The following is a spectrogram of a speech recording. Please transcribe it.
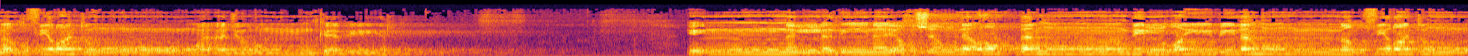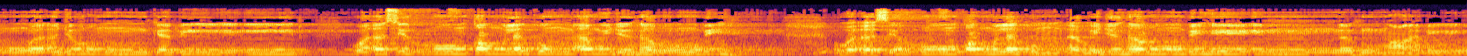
مغفرة وأجر كبير. إن الذين يخشون ربهم بالغيب لهم مغفرة وأجر كبير. وأسروا قولكم أو اجهروا به. وأسروا قولكم أو اجهروا به إنه عليم.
